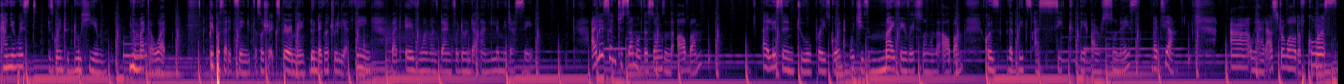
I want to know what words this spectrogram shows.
Kanye West is going to do him no matter what people started saying it's a social experiment. Donda is not really a thing, but everyone was dying for Donda. And let me just say, I listened to some of the songs on the album. I listened to Praise God, which is my favorite song on the album because the beats are sick. They are so nice. But yeah, uh, we had Astroworld, of course.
